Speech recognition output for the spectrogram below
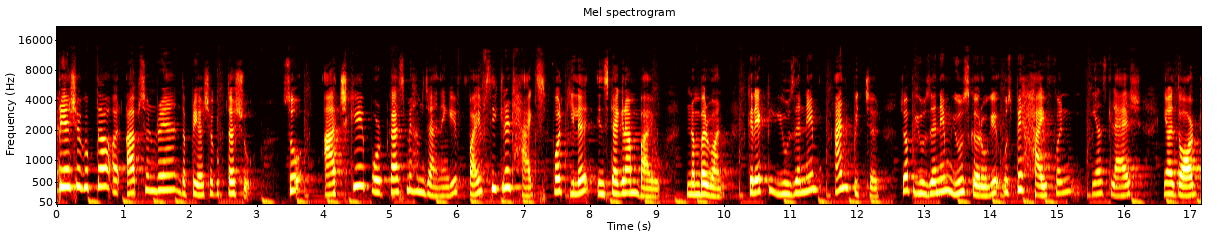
प्रियशा गुप्ता और आप सुन रहे हैं the Priyasha Gupta show. So आज के पॉडकास्ट में हम जानेंगे five secret hacks for killer Instagram bio number one correct user name and picture जो आप यूज़र नेम यूज़ करोगे, उस पर हाइफन या स्लैश या डॉट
